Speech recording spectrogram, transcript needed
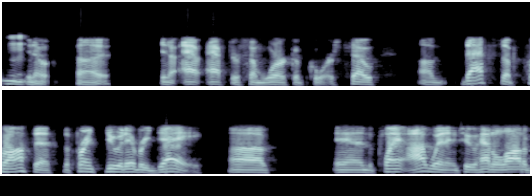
mm. you know, uh, you know, a- after some work, of course. So, um, that's the process. The French do it every day. Uh, and the plant I went into had a lot of,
